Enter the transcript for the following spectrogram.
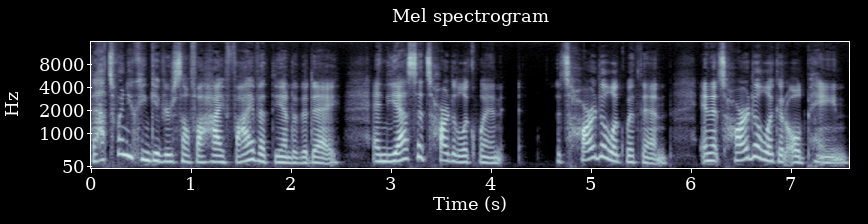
that's when you can give yourself a high five at the end of the day. And yes, it's hard to look when it's hard to look within and it's hard to look at old pain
